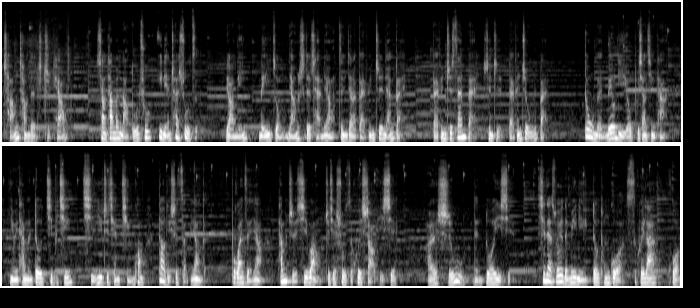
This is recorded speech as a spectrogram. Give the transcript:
长长的纸条。向他们朗读出一连串数字，表明每一种粮食的产量增加了百分之两百、百分之三百，甚至百分之五百。动物们没有理由不相信他，因为他们都记不清起义之前的情况到底是怎么样的。不管怎样，他们只希望这些数字会少一些，而食物能多一些。现在所有的命令都通过斯奎拉或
